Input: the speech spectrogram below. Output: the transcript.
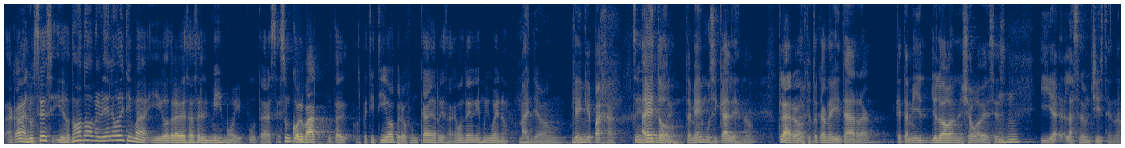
Acaban las luces y digo, no, no, me olvidé la última. Y otra vez hace el mismo y puta. Es, un callback puta, repetitivo, pero fue un caga de risa. También es muy bueno. Man, ya, qué, qué paja. Sí, hay sí, de todo. sí. También hay musicales, ¿no? Claro. Los que tocan la guitarra, que también yo lo hago en el show a veces, y al hacer un chiste, ¿no?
